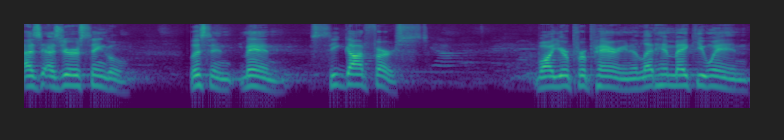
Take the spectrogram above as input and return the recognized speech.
as, as you're single. Listen, man, seek God first while you're preparing and let Him make you in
